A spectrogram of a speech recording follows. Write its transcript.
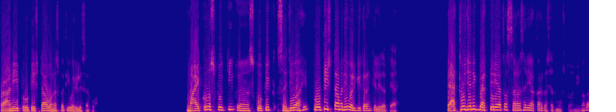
प्राणी प्रोटिस्टा वनस्पती वरील सर्व. मायक्रोस्कोपिक स्कोपिक सजीव आहे प्रोटिस्टामध्ये वर्गीकरण केले जाते आहे. पॅथोजेनिक बॅक्टेरियाचा सरासरी आकार कशात मोजतो आम्ही? बघा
